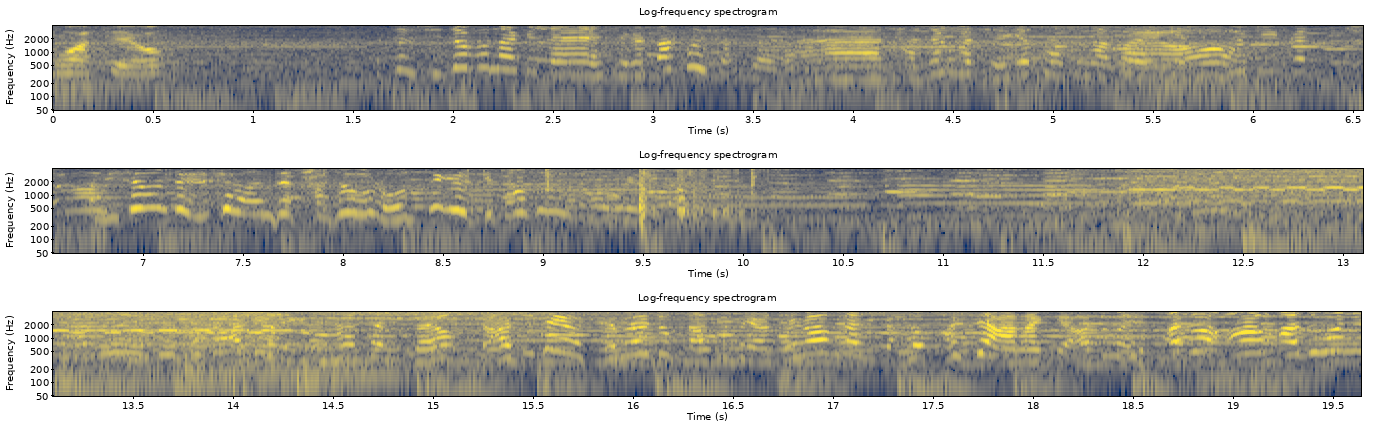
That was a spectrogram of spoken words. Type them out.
뭐 하세요? 좀 지저분하길래 제가 닦고 있었어요. 아 자전거 즐겨 타시나 봐요. 이렇게 쭉 미세먼지가 이렇게 많은데 자전거를 어떻게 이렇게 타시는지 모르겠어요. 아주머니 얘기 제가 한다니까요? 놔두세요. 제발 좀 놔두세요. 제가 한다니까 저 다시 안 할게요. 아주머니, 아주 아, 아주머니.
